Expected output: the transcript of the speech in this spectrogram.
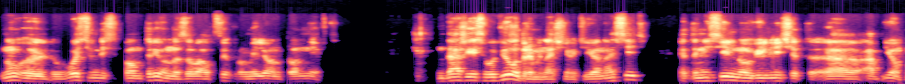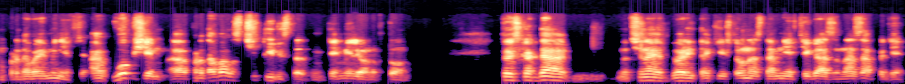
Ну, 80, э, по-моему, 3 он называл цифру миллион тонн нефти. Даже если вы ведрами начнете ее носить, это не сильно увеличит э, объем продаваемой нефти. А в общем э, продавалось 400 миллионов тонн. То есть, когда начинают говорить такие, что у нас там нефть и газа на Западе,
